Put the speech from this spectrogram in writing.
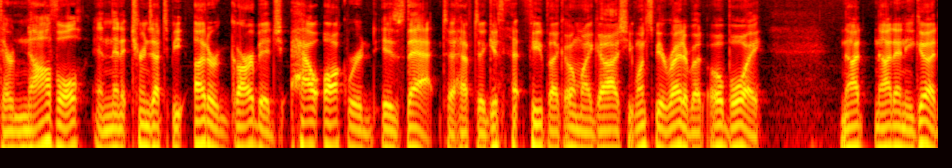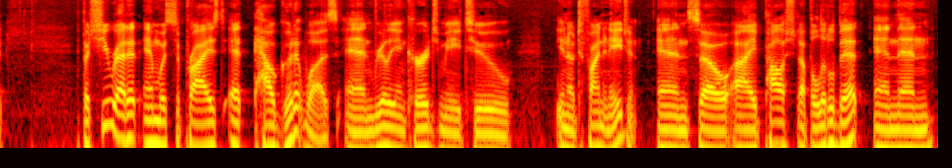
their novel and then it turns out to be utter garbage, how awkward is that to have to give that feedback? Oh my gosh, he wants to be a writer, but oh boy, not not any good. But she read it and was surprised at how good it was and really encouraged me to, you know, to find an agent. And so I polished it up a little bit and then,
